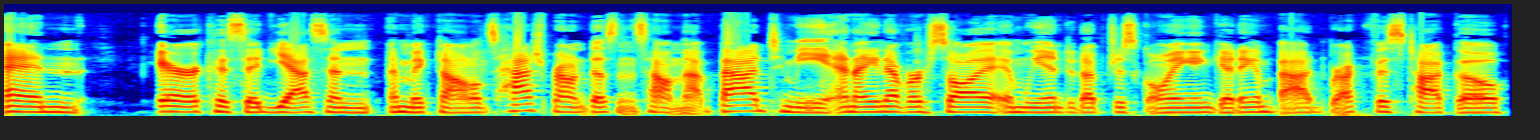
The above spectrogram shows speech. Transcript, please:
And Erica said yes, and a McDonald's hash brown doesn't sound that bad to me, and I never saw it, and we ended up just going and getting a bad breakfast taco.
